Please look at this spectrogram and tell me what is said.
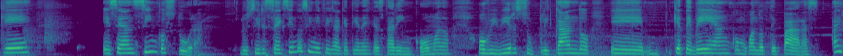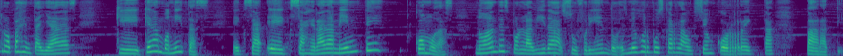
que sean sin costura. Lucir sexy no significa que tienes que estar incómoda o vivir suplicando eh, que te vean como cuando te paras. Hay ropas entalladas que quedan bonitas, exageradamente cómodas. No andes por la vida sufriendo. Es mejor buscar la opción correcta para ti.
